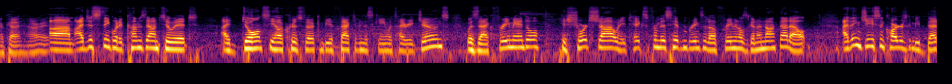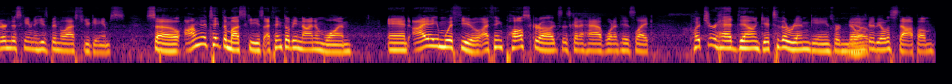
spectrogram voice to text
Okay. All right. Um, I just think when it comes down to it, I don't see how Chris Vogt can be effective in this game with Tyrique Jones, with Zach Freemantle. His short shot, when he takes it from his hip and brings it up, Freemantle's going to knock that out. I think Jason Carter's going to be better in this game than he's been the last few games. So I'm going to take the Muskies. I think they'll be 9 and 1. And I am with you. I think Paul Scruggs is going to have one of his, like, put your head down, get to the rim games where no Yep. one's going to be able to stop them.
